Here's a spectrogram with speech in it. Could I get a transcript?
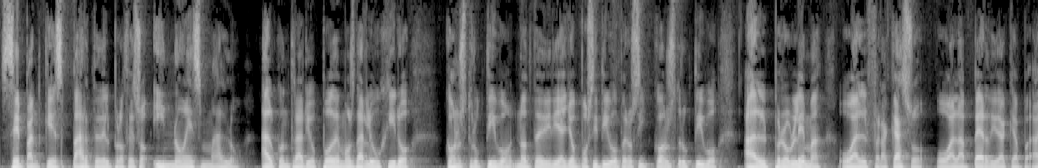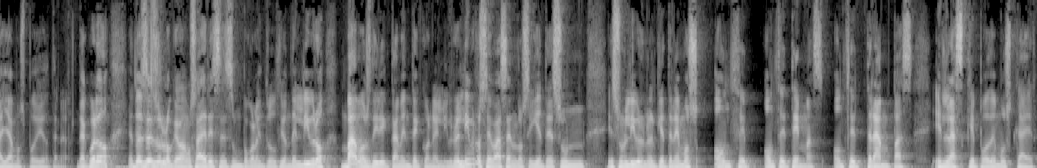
sepan que es parte del proceso y no es malo. Al contrario, podemos darle un giro constructivo, no te diría yo positivo, pero sí constructivo al problema o al fracaso o a la pérdida que hayamos podido tener. ¿De acuerdo? Entonces eso es lo que vamos a ver, esa es un poco la introducción del libro. Vamos directamente con el libro. El libro se basa en lo siguiente, es un, es un libro en el que tenemos 11, 11 temas, 11 trampas en las que podemos caer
